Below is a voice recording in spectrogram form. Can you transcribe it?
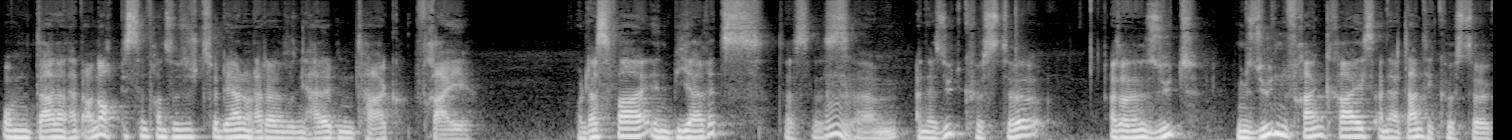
um da dann halt auch noch ein bisschen Französisch zu lernen und hat dann so einen halben Tag frei. Und das war in Biarritz, das ist hm. ähm, an der Südküste, also Süd, im Süden Frankreichs an der Atlantikküste,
